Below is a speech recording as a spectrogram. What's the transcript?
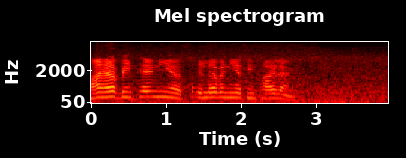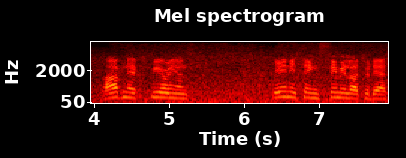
I have been 10 years 11 years in Thailand. I haven't experienced anything similar to that.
